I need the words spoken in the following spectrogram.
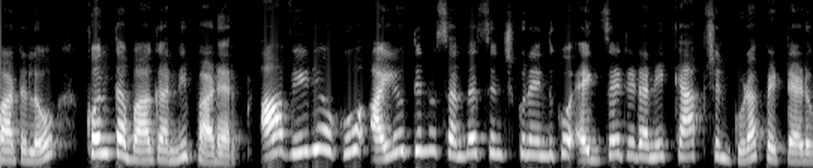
పాటలో కొంత భాగాన్ని పాడారు. ఆ వీడియోకు అయోధ్యను సందర్శించుకునేందుకు ఎగ్జైటెడ్ అని క్యాప్షన్ కూడా పెట్టాడు.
